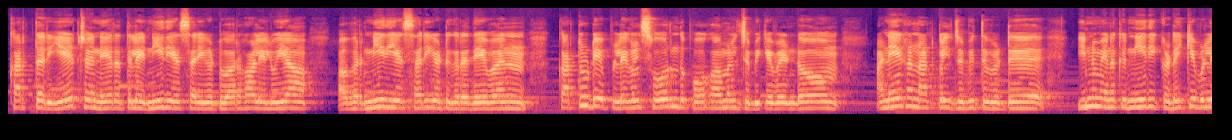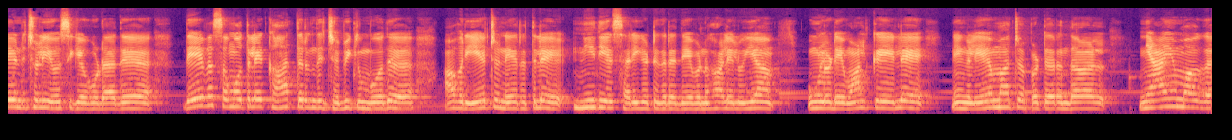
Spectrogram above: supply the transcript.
கர்த்தர் ஏற்ற நேரத்திலே நீதியை சரிகட்டுவார். ஹalleluya. அவர் நீதியை சரிகட்டுகிற தேவன். கர்த்தருடைய பிள்ளைகள் சோர்ந்து போகாமல் ஜெபிக்க வேண்டும். அநேக நாட்கள் ஜெபித்துவிட்டு இன்னும் எனக்கு நீதி கிடைக்கவில்லை என்று சொல்லி யோசிக்க கூடாது தேவ சமூகத்திலே காத்திருந்து ஜெபிக்கும்போது அவர் ஏற்ற நேரத்திலே நீதியை சரிகட்டுகிற தேவன். ஹalleluya. உங்களுடைய வாழ்க்கையிலே நீங்கள் ஏமாற்றப்பட்டு இருந்தால் நியாயமாக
